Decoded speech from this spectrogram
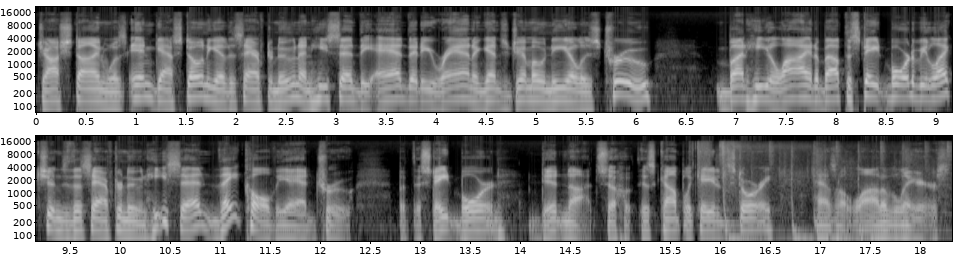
Josh Stein was in Gastonia this afternoon, and he said the ad that he ran against Jim O'Neill is true, but he lied about the State Board of Elections this afternoon. He said they call the ad true, but the State Board did not. So this complicated story has a lot of layers.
